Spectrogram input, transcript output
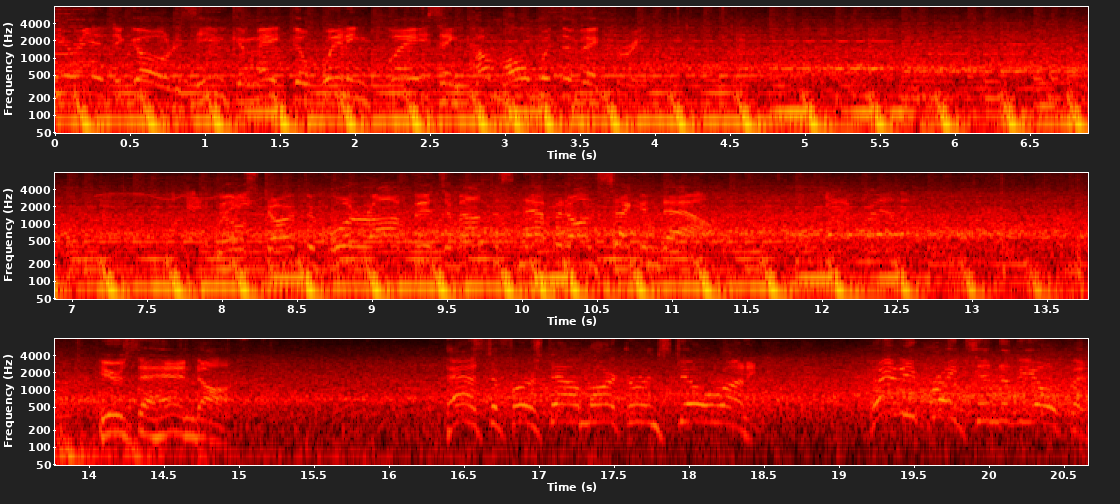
period to go to see who can make the winning plays and come home with the victory. We'll start the quarter offense about to snap it on second down. Here's the handoff. Past the first down marker and still running. And he breaks into the open.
